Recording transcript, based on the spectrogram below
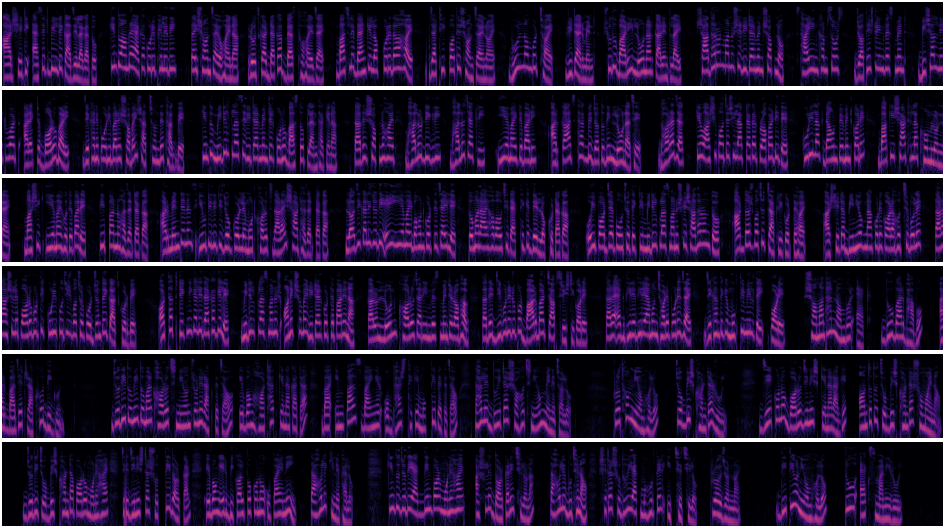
আর সেটি অ্যাসেট বিল্ডে কাজে লাগাত। কিন্তু আমরা একা করে ফেলে দিই, তাই সঞ্চয়ও হয় না। রোজগার ডাকা ব্যস্ত হয়ে যায়। বাঁচলে ব্যাংকে লক করে দেওয়া হয় যা ঠিক পথে সঞ্চয় নয়। ভুল নম্বর ছয় রিটায়ারমেন্ট শুধু বাড়ি লোন আর কারেন্ট লাইফ সাধারণ মানুষের রিটায়ারমেন্ট স্বপ্ন, স্থায়ী ইনকাম সোর্স যথেষ্ট ইনভেস্টমেন্ট বিশাল নেটওয়ার্থ আর একটা বড় বাড়ি যেখানে পরিবারের সবাই স্বাচ্ছন্দ্যে থাকবে। কিন্তু মিডল ক্লাসে রিটায়ারমেন্টের কোনো বাস্তব প্ল্যান থাকে না। তাদের স্বপ্ন হয় ভালো ডিগ্রি ভালো চাকরি ইএমআইতে বাড়ি, আর কাজ থাকবে যতদিন লোন আছে। ধরা যাক, কেউ আশি পঁচাশি লাখ টাকার প্রপার্টিতে কুড়ি লাখ ডাউন পেমেন্ট করে, বাকি ষাট লাখ হোম লোন নেয়। মাসিক ইএমআই হতে পারে তিপ্পান্ন হাজার টাকা, আর মেন্টেন্যান্স ইউটিলিটি যোগ করলে মোট খরচ দাঁড়ায় ষাট হাজার টাকা। লজিক্যালি যদি এই ইএমআই বহন করতে চাইলে, তোমার আয় হওয়া উচিত এক থেকে দেড় লক্ষ টাকা। ওই পর্যায়ে পৌঁছতে একটি মিডল ক্লাস মানুষকে সাধারণত আট দশ বছর চাকরি করতে হয়। আর সেটা বিনিয়োগ না করে করা হচ্ছে বলে তারা আসলে পরবর্তী কুড়ি পঁচিশ বছর পর্যন্তই কাজ করবে। অর্থাৎ টেকনিক্যালি দেখা গেলে মিডল ক্লাস মানুষ অনেক সময় রিটায়ার করতে পারে না, কারণ লোন খরচ আর ইনভেস্টমেন্টের অভাব তাদের জীবনের উপর বারবার চাপ সৃষ্টি করে। তারা এক ধীরে ধীরে এমন ঝড়ে পড়ে যায় যেখান থেকে মুক্তি মিলতেই পড়ে। সমাধান নম্বর এক, দুবার ভাবো আর বাজেট রাখো দ্বিগুণ। যদি তুমি তোমার খরচ নিয়ন্ত্রণে রাখতে চাও এবং হঠাৎ কেনাকাটা বা ইম্পালস বাইংয়ের অভ্যাস থেকে মুক্তি পেতে চাও, তাহলে দুইটা সহজ নিয়ম মেনে চলো। প্রথম নিয়ম হল চব্বিশ ঘণ্টা রুল। যে কোনো বড় জিনিস কেনার আগে অন্তত চব্বিশ ঘণ্টা সময় নাও। যদি চব্বিশ ঘণ্টা পরও মনে হয় যে জিনিসটা সত্যিই দরকার এবং এর বিকল্প কোনো উপায় নেই, তাহলে কিনে ফেলো। কিন্তু যদি একদিন পর মনে হয় আসলে দরকারই ছিল না, তাহলে বুঝে নাও সেটা শুধুই এক মুহূর্তের ইচ্ছে ছিল, প্রয়োজন নয়। দ্বিতীয় নিয়ম হল টু এক্স মানি রুল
